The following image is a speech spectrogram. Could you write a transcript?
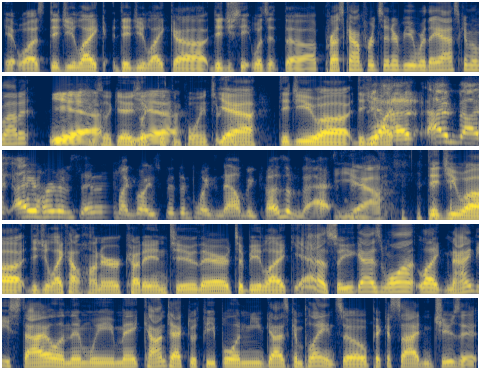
It was. Did you like? Did you like? uh Did you see? Was it the press conference interview where they asked him about it? Yeah. He's like, yeah, he's like fifth in points. Or Yeah. Did you? uh Did you yeah, like? I, I, I heard him say that. I'm like, bro, he's fifth in points now because of that. Yeah. did you? uh Did you like how Hunter cut in too there to be like, yeah, so you guys want like '90s style, and then we make contact with people, and you guys complain. So pick a side and choose it.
